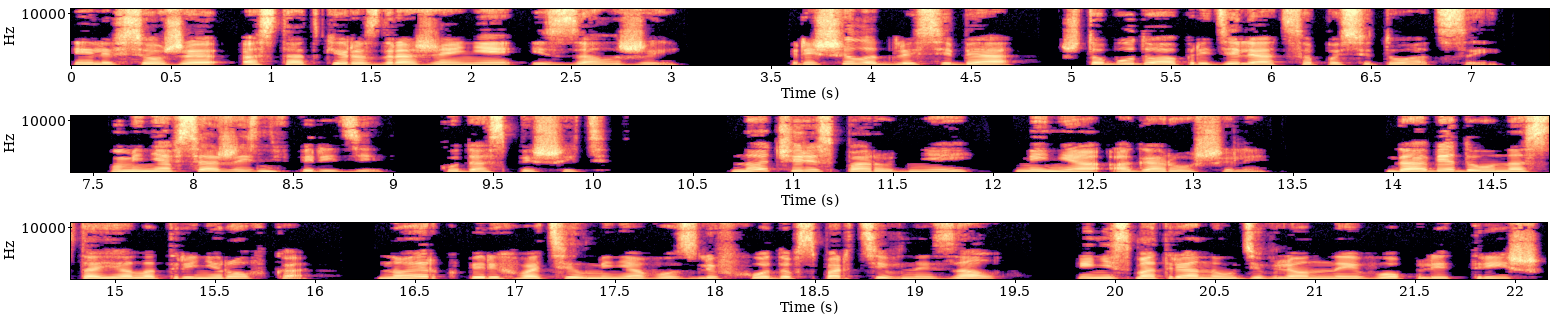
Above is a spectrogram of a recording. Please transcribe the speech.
или все же остатки раздражения из-за лжи. Решила для себя, что буду определяться по ситуации. У меня вся жизнь впереди, куда спешить. Но через пару дней меня огорошили. До обеда у нас стояла тренировка, но Эрк перехватил меня возле входа в спортивный зал и, несмотря на удивленные вопли Триш,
